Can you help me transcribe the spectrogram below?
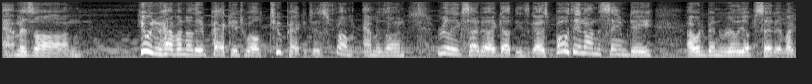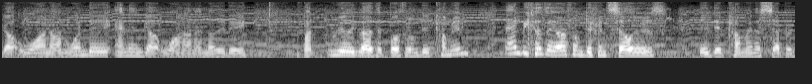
Amazon. Here we do have another package, well two packages from Amazon. Really excited I got these guys both in on the same day. I would have been really upset if I got one on one day and then got one on another day. But really glad that both of them did come in. And because they are from different sellers, they did come in a separate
